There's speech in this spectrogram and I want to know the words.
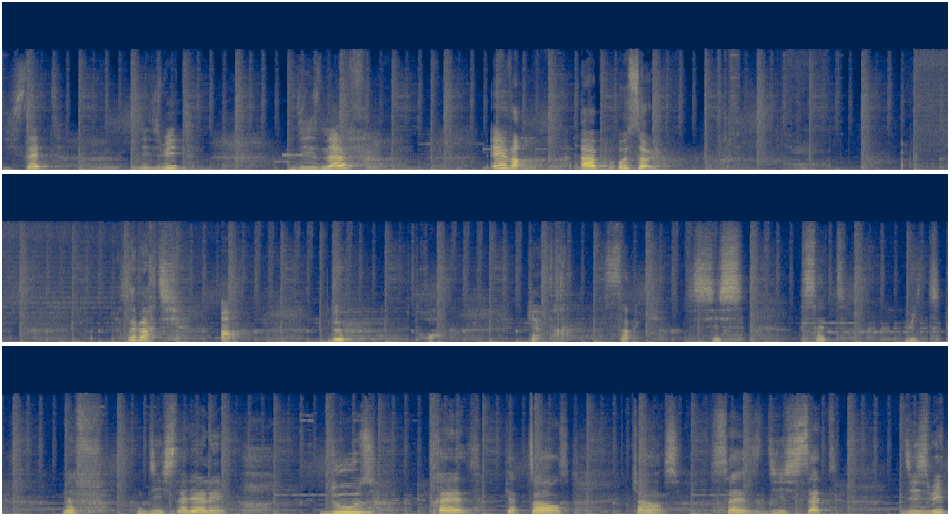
17, 18, 19 et 20. Hop, au sol. C'est parti. 1, 2, 3, 4, 5, 6, 7, 8, 9, 10. Allez, allez. 12, 13, 14, 15, 16, 17, 18,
